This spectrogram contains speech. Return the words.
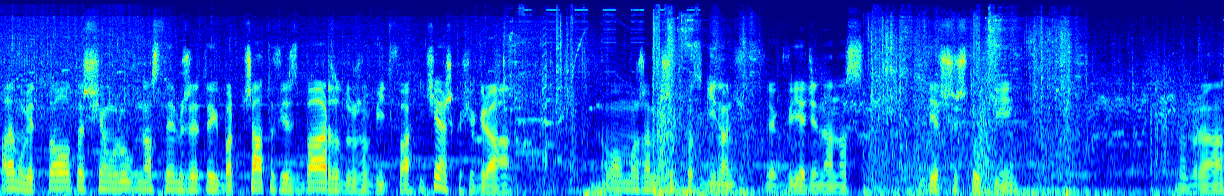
Ale mówię, to też się równa z tym, że tych batchatów jest bardzo dużo w bitwach i ciężko się gra. No bo możemy szybko zginąć, jak wyjedzie na nas dwie, trzy sztuki. Dobra,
